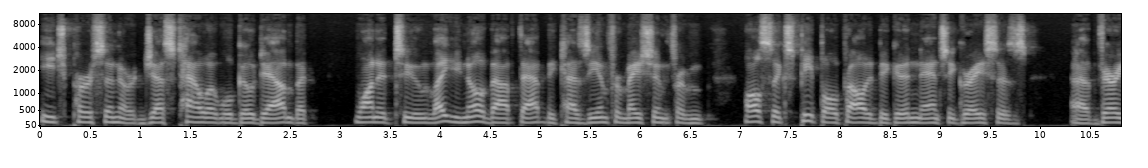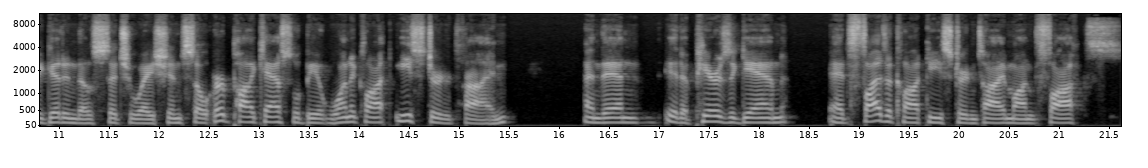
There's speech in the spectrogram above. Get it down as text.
each person or just how it will go down, but wanted to let you know about that because the information from all six people will probably be good. Nancy Grace is uh, very good in those situations. So her podcast will be at one o'clock Eastern time. And then it appears again at five o'clock Eastern time on Fox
